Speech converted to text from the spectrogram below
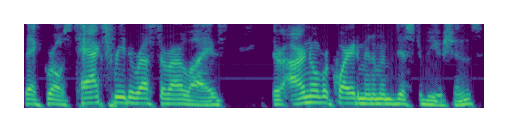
that grows tax free the rest of our lives. There are no required minimum distributions.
